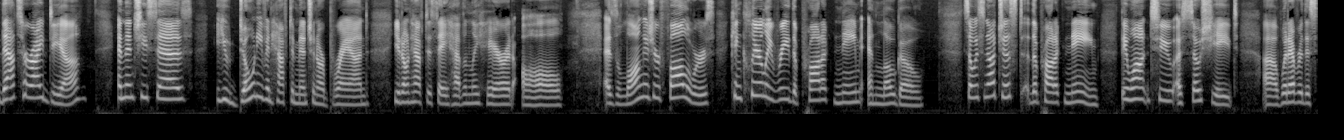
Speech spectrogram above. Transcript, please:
that's her idea. And then she says, you don't even have to mention our brand. You don't have to say heavenly hair at all. As long as your followers can clearly read the product name and logo. So it's not just the product name. They want to associate uh, whatever this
